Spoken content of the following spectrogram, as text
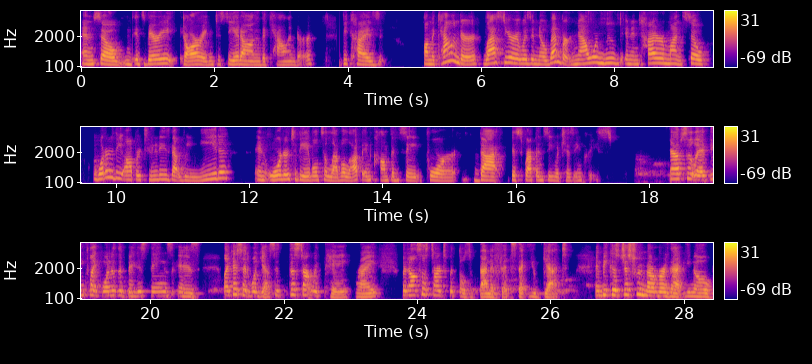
And so it's very jarring to see it on the calendar because on the calendar. Last year it was in November. Now we're moved an entire month. So, what are the opportunities that we need in order to be able to level up and compensate for that discrepancy, which has increased? Absolutely. I think like one of the biggest things is, like I said, well, yes, it does start with pay, right? But it also starts with those benefits that you get. And because just remember that, you know,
